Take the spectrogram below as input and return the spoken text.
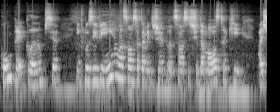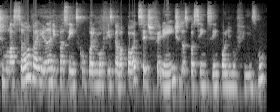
com pré-eclâmpsia, inclusive em relação ao tratamento de reprodução assistida, mostra que a estimulação havaiana em pacientes com polimorfismo, ela pode ser diferente das pacientes sem polimorfismo,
